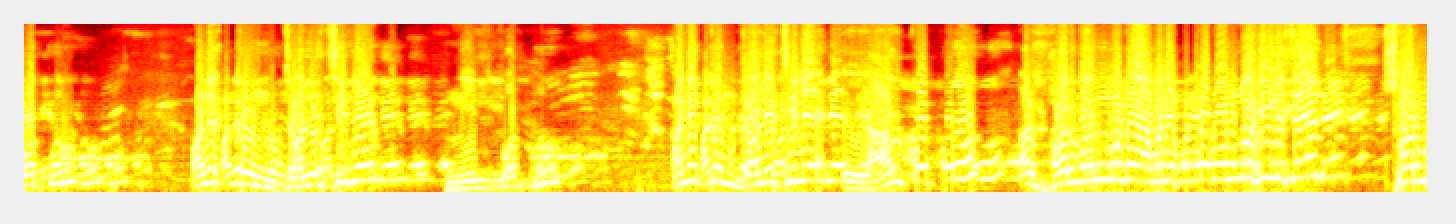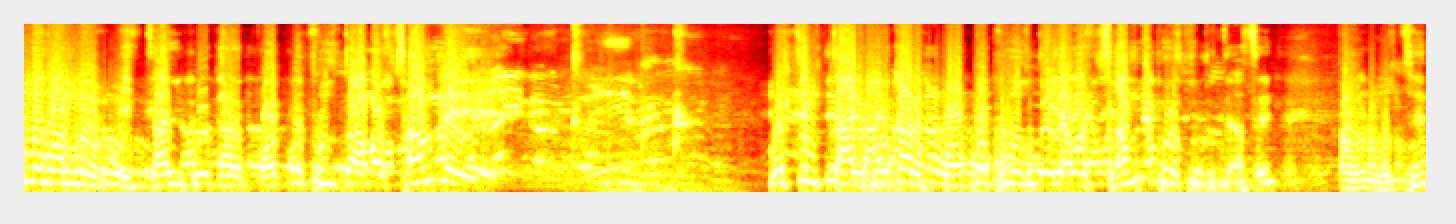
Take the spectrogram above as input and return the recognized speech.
পদ্ম? অনেকক্ষণ জলে ছিলে, নীল পদ্ম। অনেকক্ষণ জলে ছিলে, লাল পদ্ম। আর সর্বাঙ্গটা এমন একটা বর্ণ হয়ে গেছেন স্বর্ণবর্ণ। এই চার প্রকার পদ্ম ফুল তো আমার সামনে। বলছেন চার প্রকার পদ্ম ফুল তো আমার সামনে প্রস্তুত আছে। তখন বলছেন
